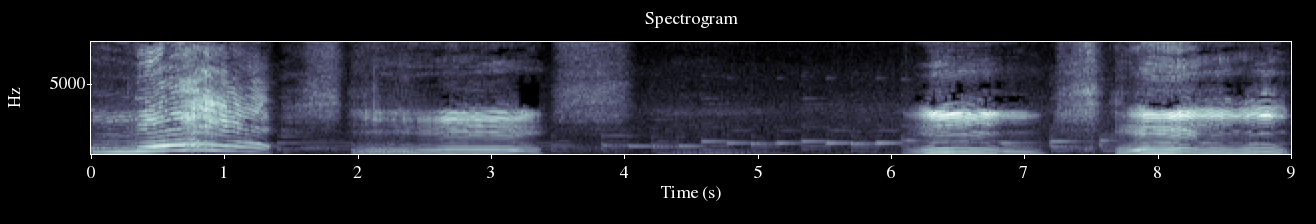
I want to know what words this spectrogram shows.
Mm. Mm. Mm.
